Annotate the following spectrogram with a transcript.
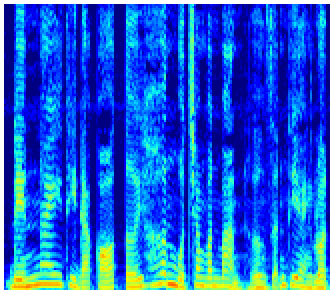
Đến nay thì đã có tới hơn 100 văn bản hướng dẫn thi hành luật.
